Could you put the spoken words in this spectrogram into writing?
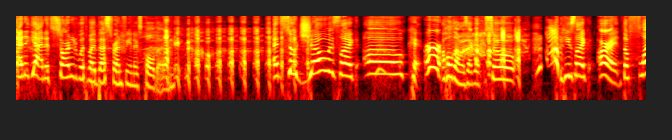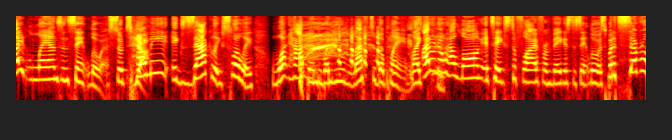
and it, yeah, and it started with my best friend Phoenix Coldon. And so Joe is like, okay, er, hold on one second. So he's like, all right, the flight lands in St. Louis. So tell Yeah. me exactly, slowly, what happened when you left the plane. Like, I don't know how long it takes to fly from Vegas to St. Louis, but it's several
